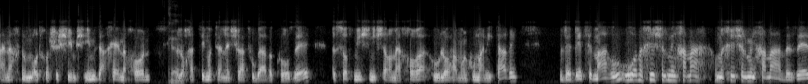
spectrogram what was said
אנחנו מאוד חוששים שאם זה אכן נכון, כן. ולוחצים אותנו לאיזושהי הפוגה וכל זה, בסוף מי שנשאר מאחורה הוא לא הומניטרי. ובעצם מה הוא? הוא המחיר של מלחמה, הוא מחיר של מלחמה, וזה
